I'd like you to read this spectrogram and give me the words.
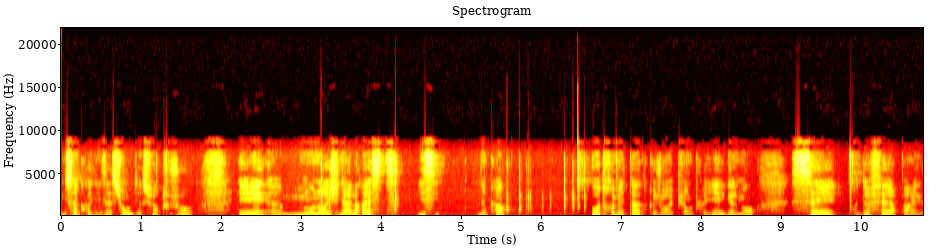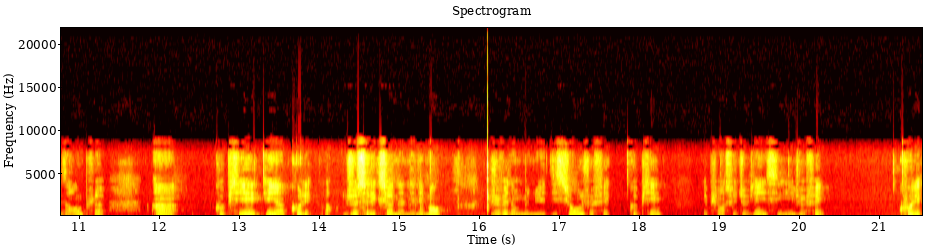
une synchronisation bien sûr toujours, et euh, mon original reste ici. D'accord? Autre méthode que j'aurais pu employer également, c'est de faire par exemple un copier et un coller. Je sélectionne un élément, je vais dans le menu édition, je fais copier, et puis ensuite je viens ici et je fais coller.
